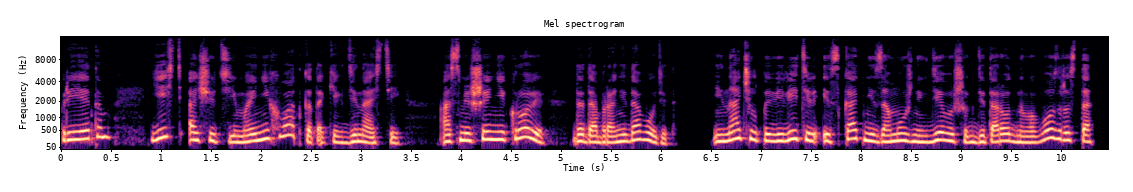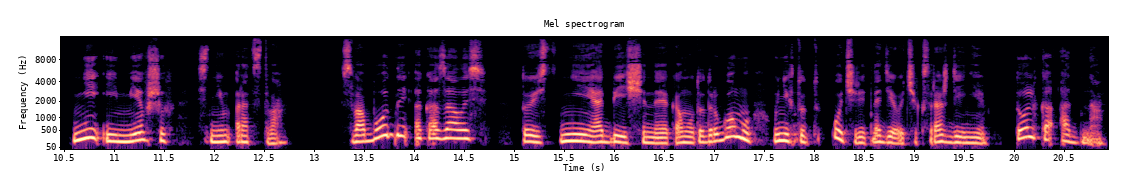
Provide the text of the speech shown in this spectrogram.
При этом есть ощутимая нехватка таких династий, а смешение крови до добра не доводит. И начал повелитель искать незамужних девушек детородного возраста, не имевших с ним родства. Свободной оказалась, то есть не обещанная кому-то другому, у них тут очередь на девочек с рождения, только одна.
